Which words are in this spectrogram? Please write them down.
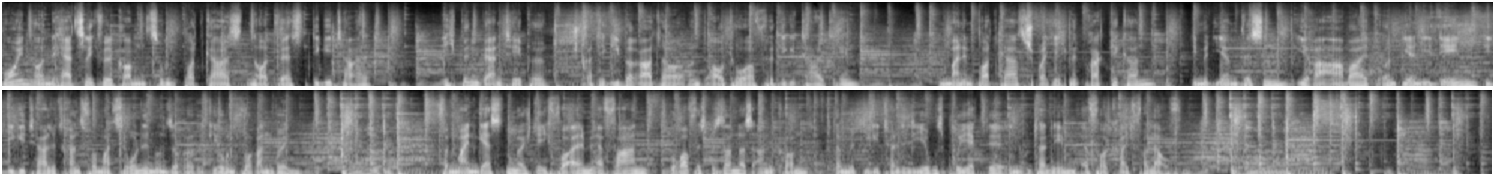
Moin und herzlich willkommen zum Podcast Nordwest Digital. Ich bin Bernd Tepe, Strategieberater und Autor für Digitalthemen. In meinem Podcast spreche ich mit Praktikern, die mit ihrem Wissen, ihrer Arbeit und ihren Ideen die digitale Transformation in unserer Region voranbringen. Von meinen Gästen möchte ich vor allem erfahren, worauf es besonders ankommt, damit Digitalisierungsprojekte in Unternehmen erfolgreich verlaufen.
